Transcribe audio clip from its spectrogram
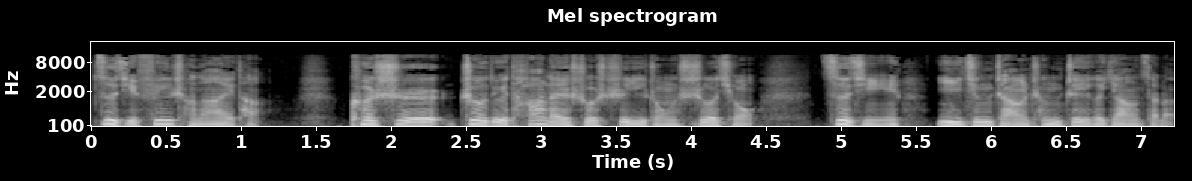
自己非常的爱他。可是这对他来说是一种奢求，自己已经长成这个样子了，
